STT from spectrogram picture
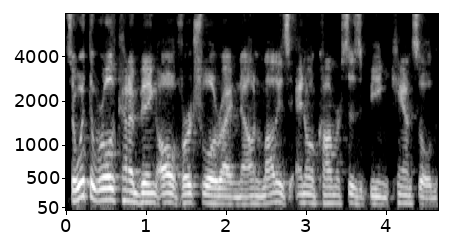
So, with the world kind of being all virtual right now, and a lot of these annual conferences being canceled,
